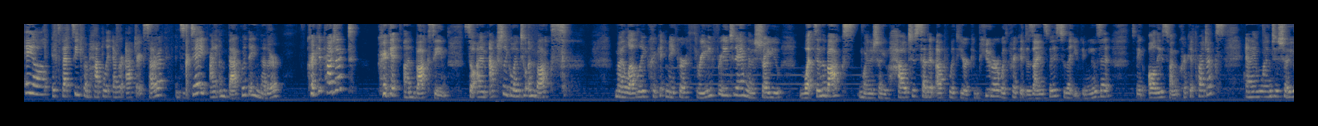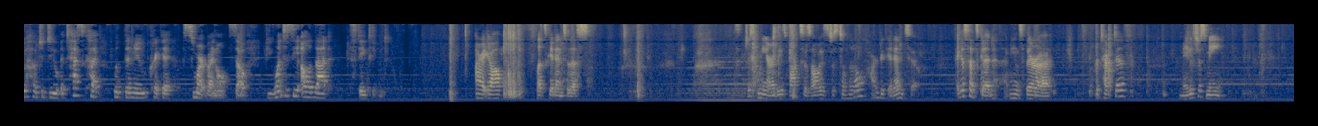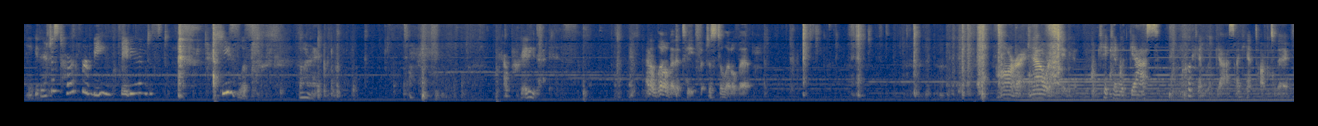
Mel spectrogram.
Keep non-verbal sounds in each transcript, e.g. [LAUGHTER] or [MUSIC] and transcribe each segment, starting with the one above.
Hey y'all, it's Betsy from Happily Ever After Etc. And today I am back with another Cricut project, Cricut unboxing. So I'm actually going to unbox my lovely Cricut Maker 3 for you today. I'm going to show you what's in the box. I'm going to show you how to set it up with your computer with Cricut Design Space so that you can use it to make all these fun Cricut projects. And I'm going to show you how to do a test cut with the new Cricut Smart Vinyl. So if you want to see all of that, stay tuned. All right, y'all, let's get into this. Just me are these boxes always just a little hard to get into? I guess that's good. That means they're uh, protective. Maybe it's just me. Maybe they're just hard for me. Maybe I'm just [LAUGHS] useless. All right. Look how pretty that is. Got a little bit of tape, but just a little bit. All right, now we're kicking, kicking with gas, cooking with gas. I can't talk today.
